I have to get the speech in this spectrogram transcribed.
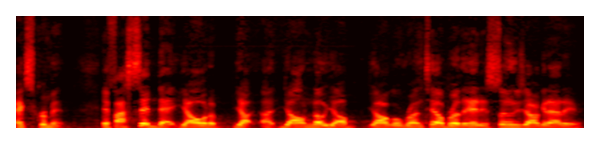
excrement. If I said that, y'all, would y'all, uh, y'all know, y'all, y'all go run tell Brother Eddie as soon as y'all get out of here.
